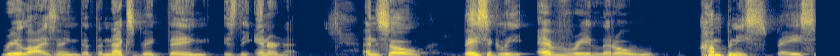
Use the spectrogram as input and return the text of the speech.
realizing that the next big thing is the internet. And so basically, every little company space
